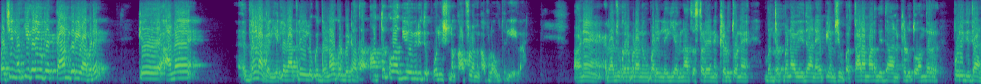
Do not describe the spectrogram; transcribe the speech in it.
પછી નક્કી થયું કે કામ કરીએ આપણે કે આને ધરણા કરીએ એટલે રાત્રે એ લોકો ધરણા ઉપર બેઠા હતા. આતંકવાદીઓ એવી રીતે પોલીસના કાફલા કાફલા ઉતરી આવ્યા. અને રાજુ કરપડાને ઉપાડીને લઈ ગયા જ્ઞાત સ્થળે અને ખેડૂતોને બંધક બનાવી દીધા અને એપીએમસી ઉપર તાળા મારી દીધા અને ખેડૂતો અંદર પૂરી દીધા.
